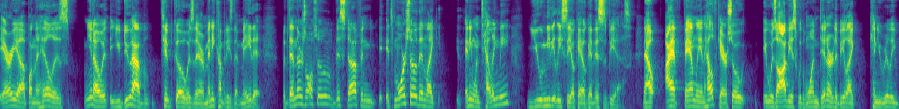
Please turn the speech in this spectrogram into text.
area up on the hill is, you know, you do have Tibco is there, many companies that made it, but then there's also this stuff, and it's more so than like anyone telling me. You immediately see, okay, okay, this is BS. Now I have family in healthcare, so it was obvious with one dinner to be like, can you really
